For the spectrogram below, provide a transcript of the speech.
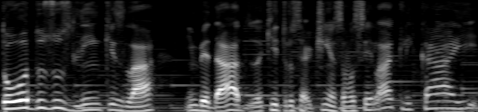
todos os links lá embedados, aqui tudo certinho, é só você ir lá, clicar e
